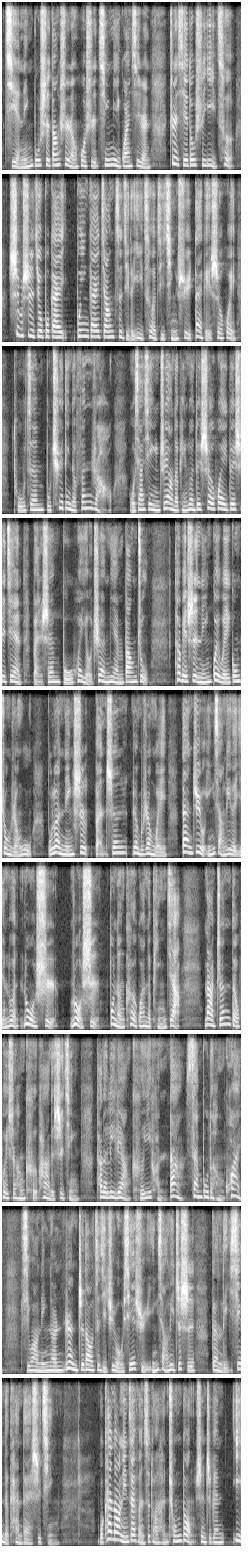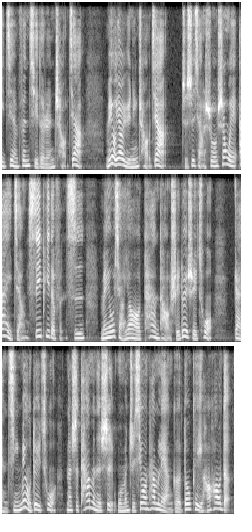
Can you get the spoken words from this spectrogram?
且您不是当事人或是亲密关系人，这些都是臆测，是不是就不该不应该将自己的臆测及情绪带给社会，徒增不确定的纷扰？我相信这样的评论对社会对事件本身不会有正面帮助。特别是您贵为公众人物，不论您是本身认不认为，但具有影响力的言论，若是若是不能客观的评价，那真的会是很可怕的事情。它的力量可以很大，散布得很快。希望您能认知到自己具有些许影响力之时，更理性的看待事情。我看到您在粉丝团很冲动，甚至跟意见分歧的人吵架，没有要与您吵架。只是想说，身为爱讲 CP 的粉丝，没有想要探讨谁对谁错，感情没有对错，那是他们的事。我们只希望他们两个都可以好好的，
